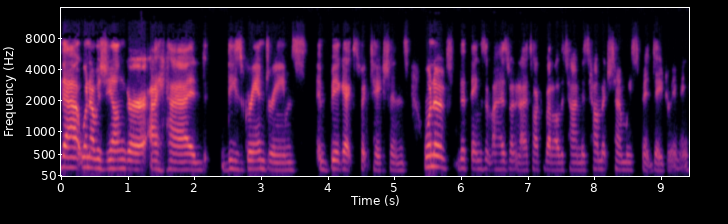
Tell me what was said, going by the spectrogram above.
that when I was younger, I had these grand dreams and big expectations. One of the things that my husband and I talk about all the time is how much time we spent daydreaming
